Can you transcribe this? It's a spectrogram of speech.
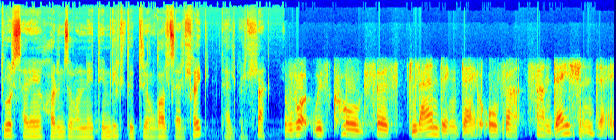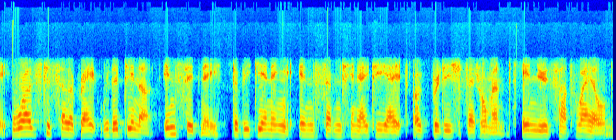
1-р сарын 26-ны тэмдэглэлт өдрийн гол зорилгыг тайлбарллаа. What was called First Landing Day or Foundation Day was to celebrate with a dinner in Sydney, the beginning in 1788 of British settlement in New South Wales.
